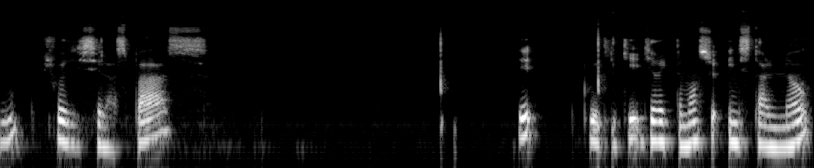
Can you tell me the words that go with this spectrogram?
Vous choisissez l'espace. Et vous pouvez cliquer directement sur Install Now.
